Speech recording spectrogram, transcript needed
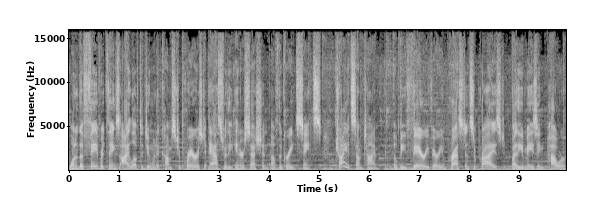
One of the favorite things I love to do when it comes to prayer is to ask for the intercession of the great saints. Try it sometime. You'll be very, very impressed and surprised by the amazing power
